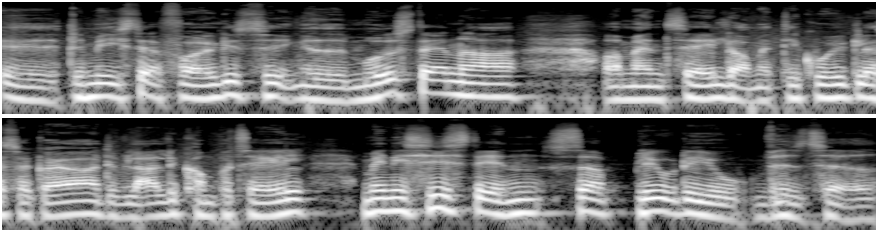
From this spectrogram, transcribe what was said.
øh, det meste af Folketinget modstandere, og man talte om, at det kunne ikke lade sig gøre, og det ville aldrig komme på tale. Men i sidste ende, så blev det jo vedtaget.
